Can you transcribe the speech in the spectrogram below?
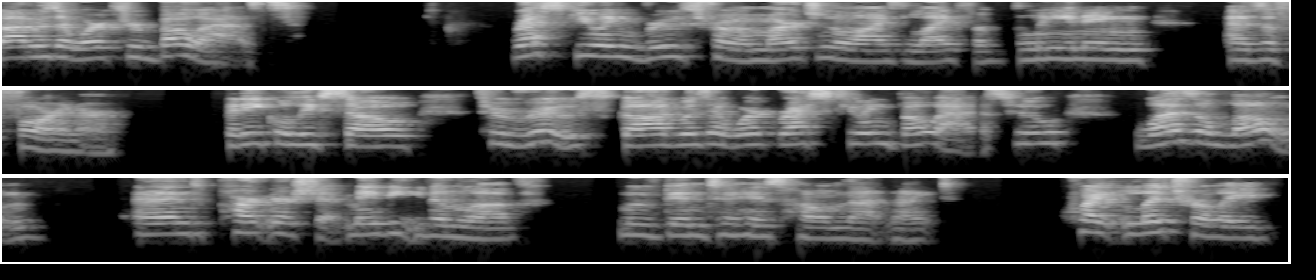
God was at work through Boaz, rescuing Ruth from a marginalized life of gleaning as a foreigner. But equally so, through Ruth, God was at work rescuing Boaz, who was alone and partnership, maybe even love, moved into his home that night. Quite literally,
